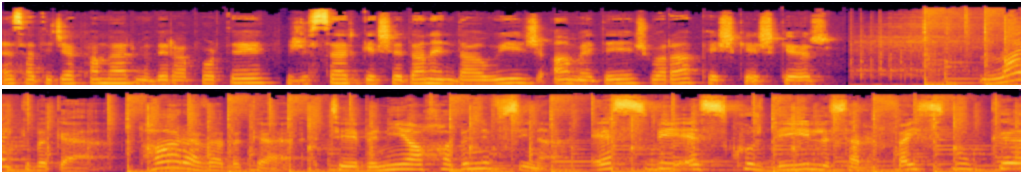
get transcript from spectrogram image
از هتیجه کمر مبی راپورته جسر گشدان داویج آمده شورا پیشکش کر لایک بکه پارە بە بکە تێبنییا خە بنفسینە SسBS کوردی لەسەر فیسبووکە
